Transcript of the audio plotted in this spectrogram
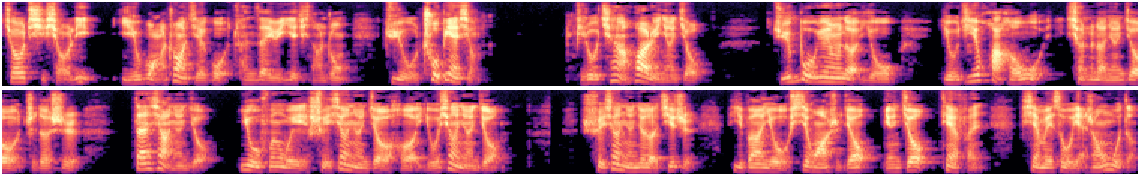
胶体小粒以网状结构存在于液体当中，具有触变性，比如氢氧化铝凝胶。局部运用的有。有机化合物形成的凝胶指的是单向凝胶，又分为水性凝胶和油性凝胶。水性凝胶的基质一般有细黄石胶、凝胶、淀粉、纤维素衍生物等，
